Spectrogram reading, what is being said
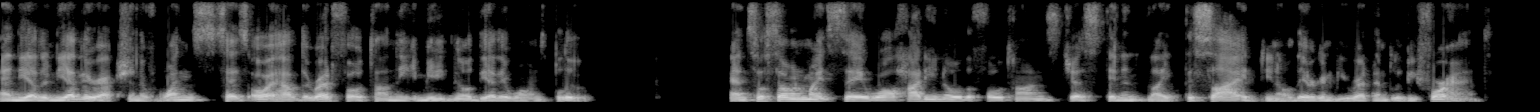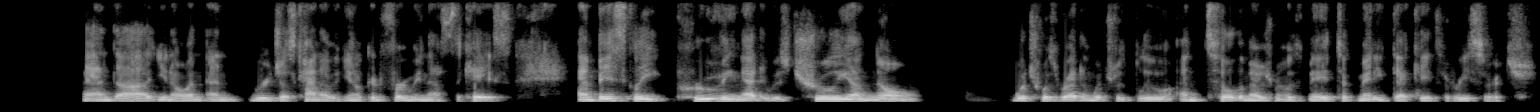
and the other in the other direction. If one says, "Oh, I have the red photon," they immediately know the other one's blue. And so someone might say, "Well, how do you know the photons just didn't like decide? You know, they were going to be red and blue beforehand?" And uh, you know, and and we're just kind of you know confirming that's the case, and basically proving that it was truly unknown which was red and which was blue until the measurement was made took many decades of research.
